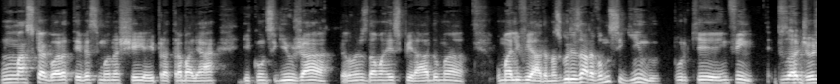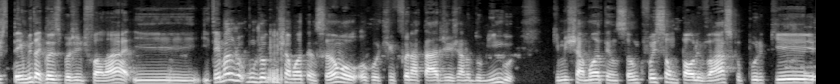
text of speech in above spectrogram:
mas que agora teve a semana cheia aí para trabalhar e conseguiu já, pelo menos dar uma respirada, uma uma aliviada. Mas gurizada, vamos seguindo, porque, enfim, episódio de hoje tem muita coisa para a gente falar e, e tem mais um jogo que me chamou a atenção, o, o Coutinho, que foi na tarde já no domingo, que me chamou a atenção, que foi São Paulo e Vasco, porque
